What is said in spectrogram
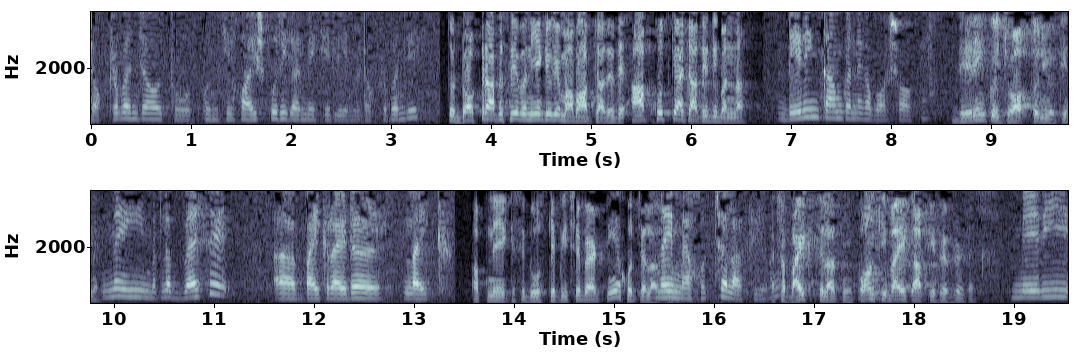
डॉक्टर बन जाओ तो उनकी ख्वाहिश पूरी करने के लिए मैं डॉक्टर बन गई। तो डॉक्टर आप इसलिए बनी है क्योंकि माँ बाप चाहते थे। आप खुद क्या चाहती थी बनना? डेयरिंग काम करने का बहुत शौक है। डेयरिंग कोई जॉब तो नहीं होती ना? नहीं मतलब वैसे बाइक राइडर लाइक अपने किसी दोस्त के पीछे बैठती हैं खुद चलाती नहीं मैं खुद चलाती हूँ। अच्छा बाइक चलाती हैं। कौन सी बाइक आपकी फेवरेट है? मेरी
